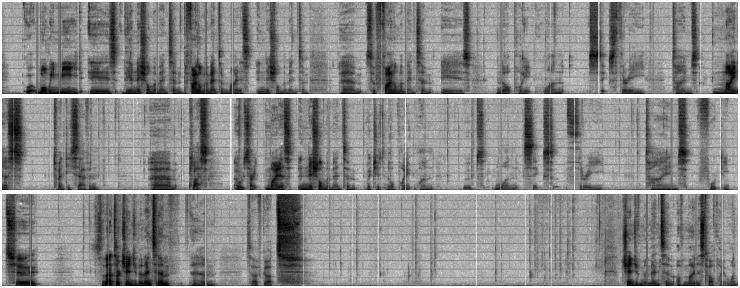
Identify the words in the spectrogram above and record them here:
what we need is the initial momentum, the final momentum minus initial momentum. Um, so final momentum is 0.163 times minus 27 um, plus oh sorry, minus initial momentum, which is 0.1, oops, 163 times 42. So that's our change of momentum. Um, so I've got change of momentum of minus 12.1.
